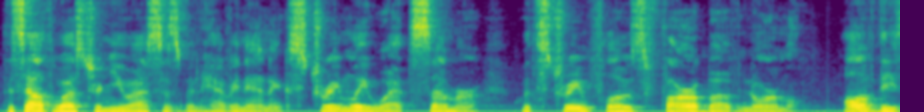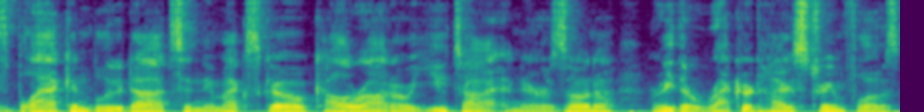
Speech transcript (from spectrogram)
The southwestern U.S. has been having an extremely wet summer with stream flows far above normal. All of these black and blue dots in New Mexico, Colorado, Utah, and Arizona are either record high stream flows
